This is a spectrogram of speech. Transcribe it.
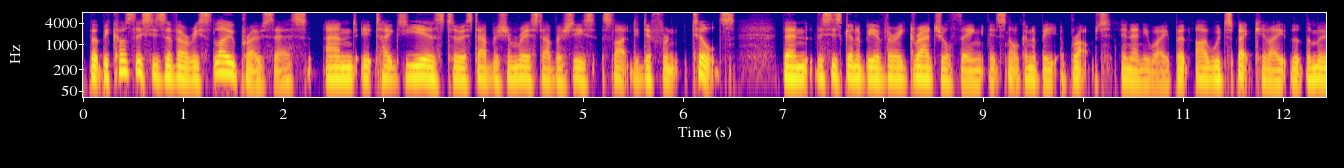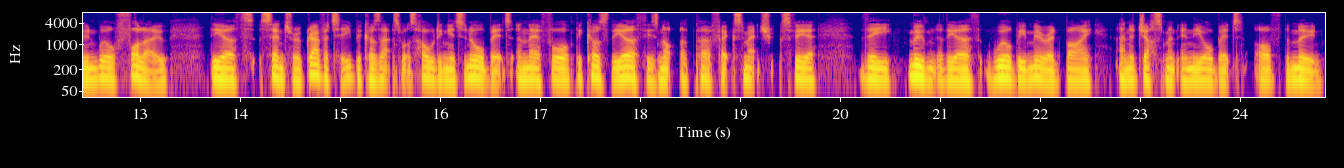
But because this is a very slow process and it takes years to establish and re establish these slightly different tilts, then this is going to be a very gradual thing. It's not going to be abrupt in any way. But I would speculate that the moon will follow the Earth's centre of gravity because that's what's holding it in orbit. And therefore, because the Earth is not a perfect symmetric sphere, the movement of the Earth will be mirrored by an adjustment in the orbit of the moon.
